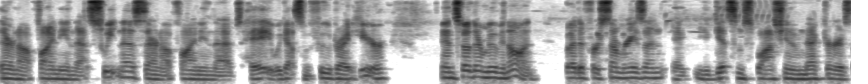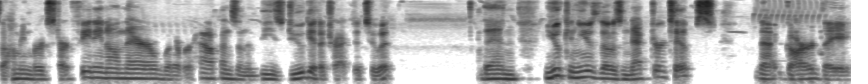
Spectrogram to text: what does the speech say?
they're not finding that sweetness. They're not finding that, hey, we got some food right here. And so they're moving on. But if for some reason eh, you get some splashing of nectar as the hummingbirds start feeding on there, whatever happens, and the bees do get attracted to it, then you can use those nectar tips that guard the,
